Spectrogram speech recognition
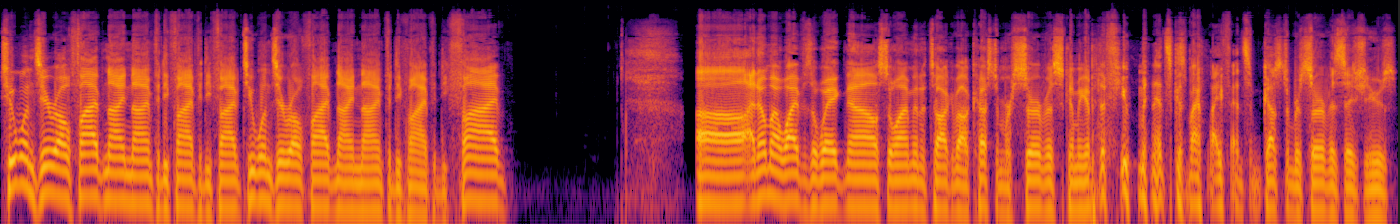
210 599 5555. 210 599 5555. Uh, I know my wife is awake now, so I'm going to talk about customer service coming up in a few minutes because my wife had some customer service issues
